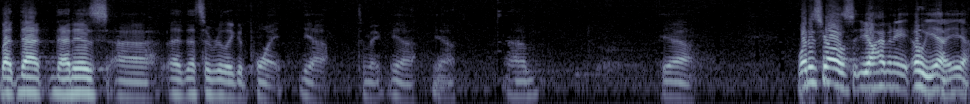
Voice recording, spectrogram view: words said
but that that is uh, uh, that's a really good point. Yeah, to make yeah yeah um, yeah. What is y'all's? Y'all have any? Oh yeah yeah.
